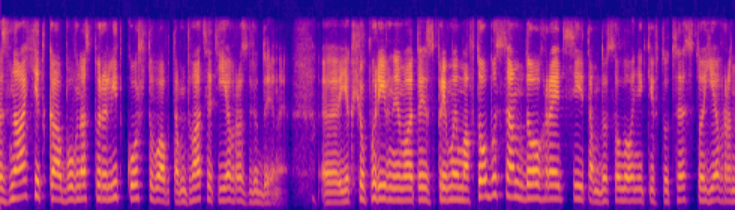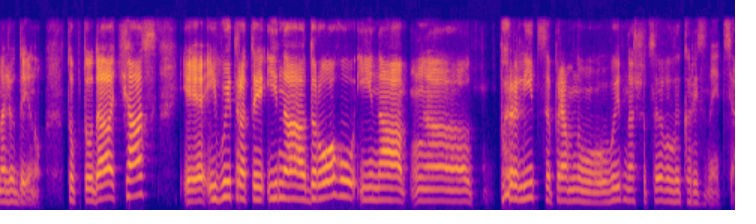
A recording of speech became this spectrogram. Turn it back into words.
знахідка, бо в нас переліт коштував там 20 євро з людини. Якщо порівнювати з прямим автобусом до Греції, там до Солоніків, то це 100 євро на людину. Тобто, да, час і витрати і на дорогу, і на е, переліт, це прям ну видно, що це велика різниця.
